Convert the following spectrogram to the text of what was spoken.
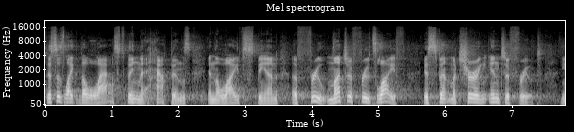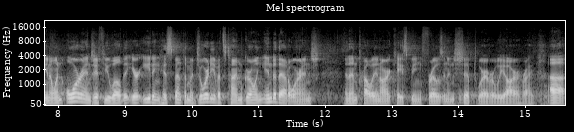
this is like the last thing that happens in the lifespan of fruit. Much of fruit's life is spent maturing into fruit. You know, an orange, if you will, that you're eating has spent the majority of its time growing into that orange, and then probably in our case being frozen and shipped wherever we are, right? Uh,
